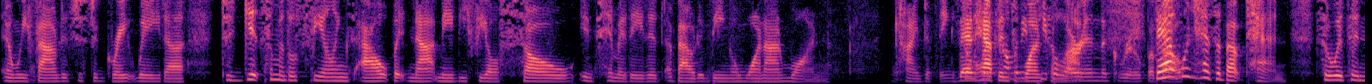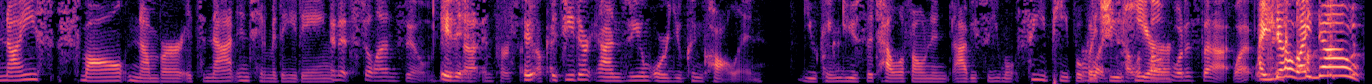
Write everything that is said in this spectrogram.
And we found it's just a great way to to get some of those feelings out, but not maybe feel so intimidated about it being a one on one kind of thing. So that like happens once people a month. are in the group? That one has about 10. So it's a nice small number. It's not intimidating. and it's still on Zoom. It it's is not in person. It- okay. It's either on Zoom or you can call in. You can use the telephone, and obviously you won't see people, We're but like, you telephone? hear. What is that? What? I know, I know.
